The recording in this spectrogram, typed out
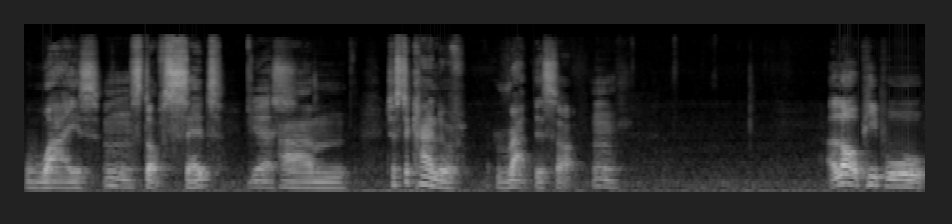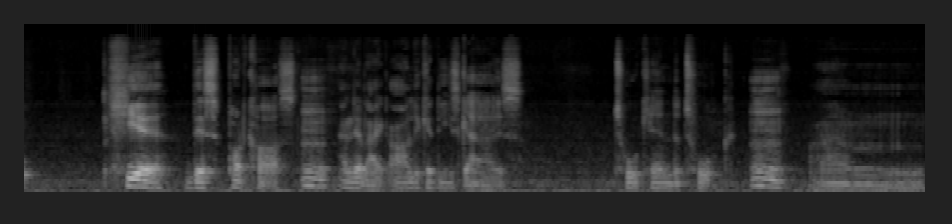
wise Mm. stuff said. Yes. Um, just to kind of wrap this up, Mm. a lot of people hear this podcast Mm. and they're like, "Oh, look at these guys talking the talk." Mm. Um,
